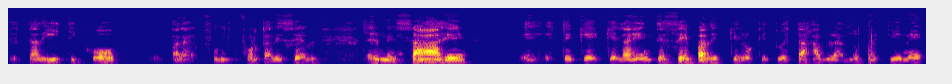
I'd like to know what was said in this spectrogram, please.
estadístico para fortalecer el mensaje, eh, este, que, la gente sepa de que lo que tú estás hablando pues tiene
